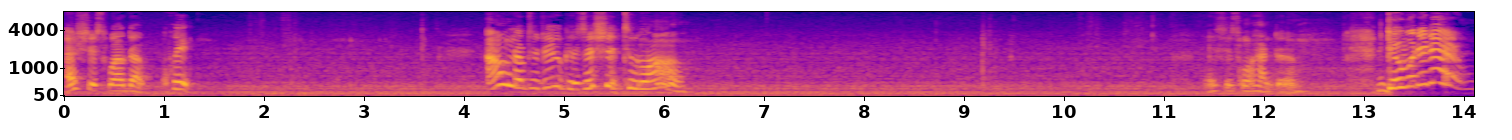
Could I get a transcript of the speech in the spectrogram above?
that shit swelled up quick. I don't know what to do because this shit too long. It's just gonna have to do what it is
